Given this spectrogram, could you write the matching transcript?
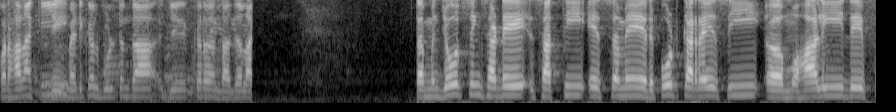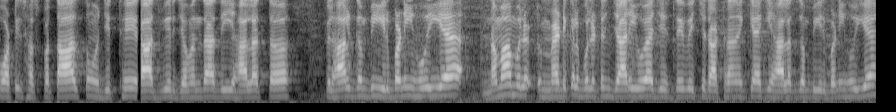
ਪਰ ਹਾਲਾਂਕਿ। ਮੈਡੀਕਲ ਬੁਲੇਟਿਨ ਦਾ ਜੇਕਰ ਅੰਦਾਜ਼ਾ ਲਾ ਤਾਂ ਮਨਜੋਤ ਸਿੰਘ ਸਾਡੇ ਸਾਥੀ ਇਸ ਸਮੇਂ ਰਿਪੋਰਟ ਕਰ ਰਹੇ ਸੀ ਮੋਹਾਲੀ ਦੇ ਫੋਰਟਿਸ ਹਸਪਤਾਲ ਤੋਂ ਜਿੱਥੇ ਰਾਜਵੀਰ ਜਵੰਦਾ ਦੀ ਹਾਲਤ ਫਿਲਹਾਲ ਗੰਭੀਰ ਬਣੀ ਹੋਈ ਹੈ। ਨਵਾਂ ਮੈਡੀਕਲ ਬੁਲੇਟਿਨ ਜਾਰੀ ਹੋਇਆ ਜਿਸ ਦੇ ਵਿੱਚ ਡਾਕਟਰਾਂ ਨੇ ਕਿਹਾ ਕਿ ਹਾਲਤ ਗੰਭੀਰ ਬਣੀ ਹੋਈ ਹੈ।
